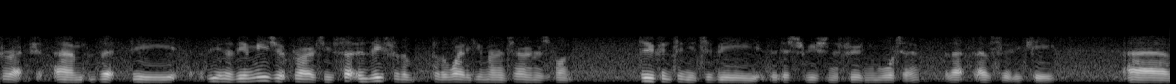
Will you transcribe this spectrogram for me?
correct, um, that the you know the immediate priorities, at least for the for the wider humanitarian response, do continue to be the distribution of food and water. That's absolutely key. Uh,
